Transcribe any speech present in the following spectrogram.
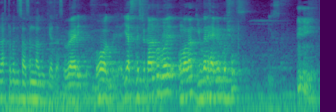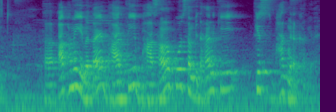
राष्ट्रपति शासन लागू किया जा सकता है। वेरी गुड बहुत बढ़िया। Yes mister Kanpur boy Umakant you can have your questions आप हमें ये बताएँ भारतीय भाषाओं को संविधान के किस भाग में रखा गया है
